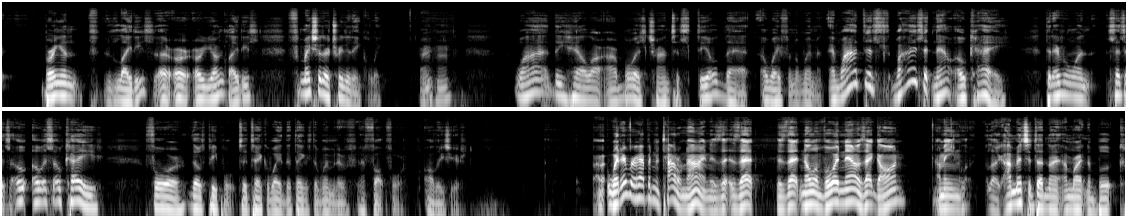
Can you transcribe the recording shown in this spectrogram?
bringing ladies or, or, or young ladies, for make sure they're treated equally. Right? Why the hell are our boys trying to steal that away from the women? And why does why is it now okay that everyone says it's oh, oh it's okay for those people to take away the things the women have, have fought for all these years? Uh, Whatever happened to Title Nine? Is that is that is that null and void now? Is that gone? I mean, Look, I mentioned that night I'm writing a book.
